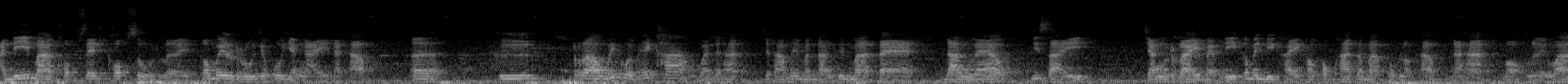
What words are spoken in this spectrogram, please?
อันนี้มาครบเซตครบสูตรเลย ก็ไม่รู้จะพูดยังไงนะครับ เออคือเราไม่ควรไปให้ค่าของมันนะฮะ จะทำให้มันดังขึ้นมาแต่ดังแล้วนิสัยจังไรแบบนี้ก็ไม่มีใครเขาคบค้าสมาคมหรอกครับนะฮะ บอกเลยว่า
